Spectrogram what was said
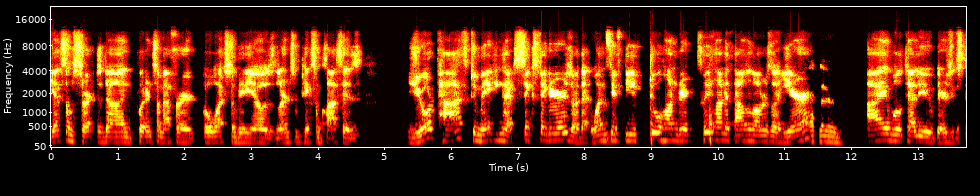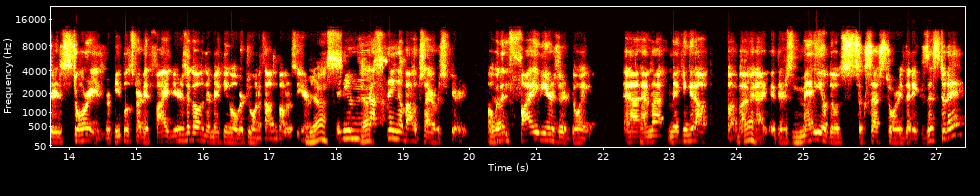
get some certs done, put in some effort, go watch some videos, learn some, take some classes, your path to making that six figures or that 150, 200, 300,000 dollars a year I will tell you, there's there's stories where people started five years ago and they're making over two hundred thousand dollars a year. Yes. They knew yes. nothing about cybersecurity, but Yeah. within five years they're doing it. And I, am not making it up, but, but I mean, I, there's many of those success stories that exist today.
